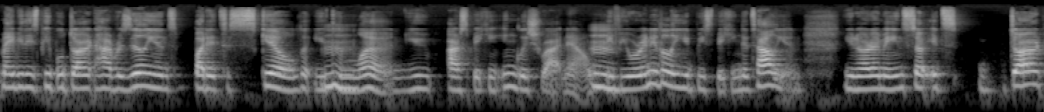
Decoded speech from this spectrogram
maybe these people don't have resilience, but it's a skill that you can mm. learn. You are speaking English right now. Mm. If you were in Italy, you'd be speaking Italian. You know what I mean? So it's don't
